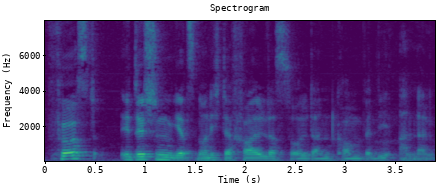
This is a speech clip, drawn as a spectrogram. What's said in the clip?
First Edition jetzt noch nicht der Fall. Das soll dann kommen, wenn die anderen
